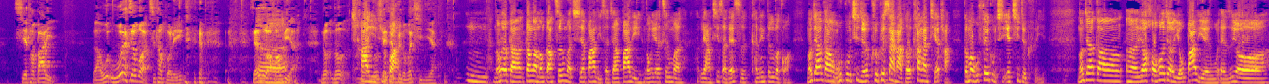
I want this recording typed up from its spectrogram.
去一趟巴黎，是伐？我下个周末去趟柏林，侪是老方便个。侬侬插一句话，侬个体验。嗯，侬要讲刚刚侬讲周末去个巴黎，实际上巴黎侬一个周末两天实在是肯定兜勿光。侬假如讲我过去就看看塞纳河，看看铁塔，葛末我飞过去一天就可以。侬假如讲呃要好好叫游巴黎闲话，还是要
